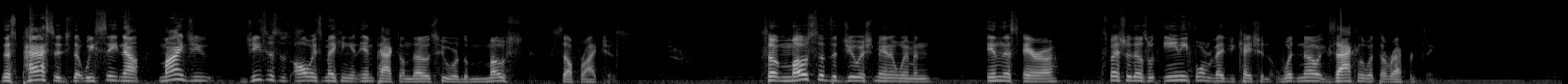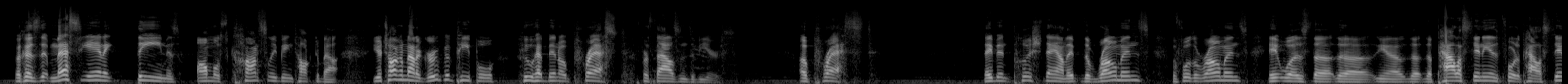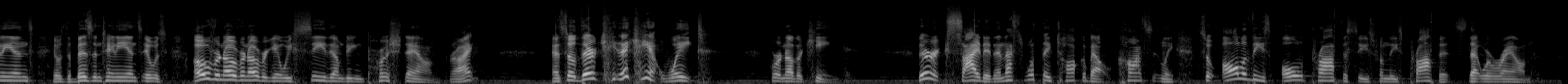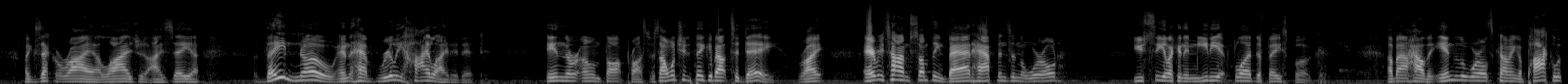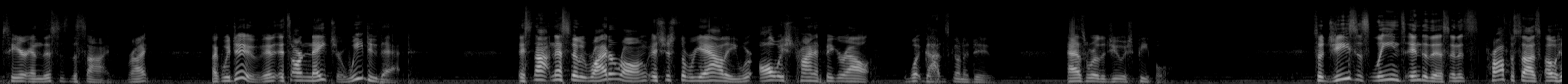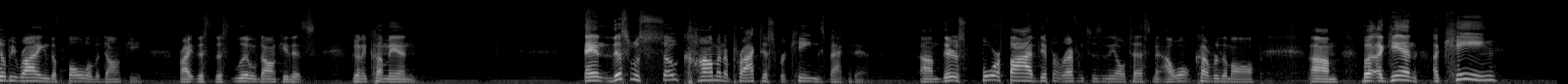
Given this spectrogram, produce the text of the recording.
this passage that we see. Now, mind you, Jesus is always making an impact on those who are the most self righteous. So, most of the Jewish men and women in this era, especially those with any form of education, would know exactly what they're referencing. Because the messianic theme is almost constantly being talked about. You're talking about a group of people who have been oppressed for thousands of years. Oppressed. They've been pushed down. They, the Romans, before the Romans, it was the, the, you know, the, the Palestinians before the Palestinians. It was the Byzantinians. It was over and over and over again, we see them being pushed down, right? And so they're, they can't wait for another king. They're excited, and that's what they talk about constantly. So all of these old prophecies from these prophets that were around, like Zechariah, Elijah, Isaiah, they know and have really highlighted it in their own thought process. I want you to think about today, right? Every time something bad happens in the world, you see like an immediate flood to Facebook about how the end of the world's coming, apocalypse here, and this is the sign, right? Like we do. It's our nature. We do that. It's not necessarily right or wrong, it's just the reality. We're always trying to figure out what God's going to do, as were the Jewish people. So Jesus leans into this, and it's prophesies, oh, he'll be riding the foal of a donkey, right? This, this little donkey that's going to come in. And this was so common a practice for kings back then. Um, there's four or five different references in the Old Testament. I won't cover them all. Um, but again, a king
